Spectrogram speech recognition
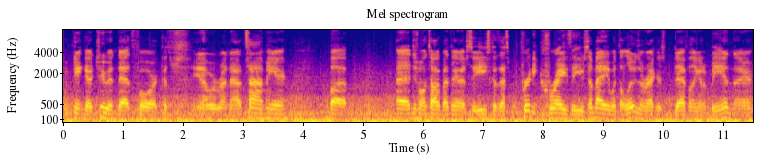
we can't go too in depth for it because you know we're running out of time here, but I just want to talk about the NFC East because that's pretty crazy. Somebody with the losing record is definitely going to be in there,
